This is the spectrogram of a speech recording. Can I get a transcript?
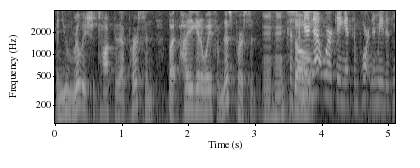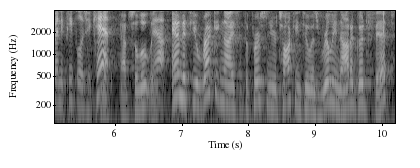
and you really should talk to that person. But how do you get away from this person? Mm-hmm. Because So when you're networking, it's important to meet as many people as you can. absolutely. Yeah. And if you recognize that the person you're talking to is really not a good fit.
